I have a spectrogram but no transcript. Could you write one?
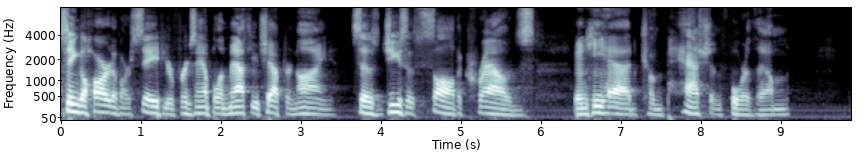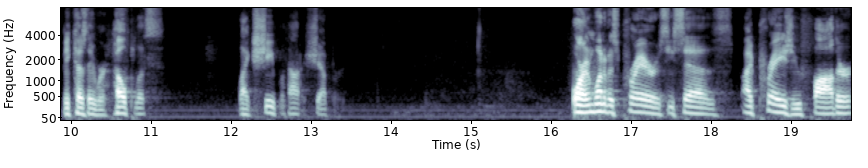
seeing the heart of our Savior. For example, in Matthew chapter 9, says Jesus saw the crowds and he had compassion for them because they were helpless, like sheep without a shepherd. Or in one of his prayers, he says, I praise you, Father,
